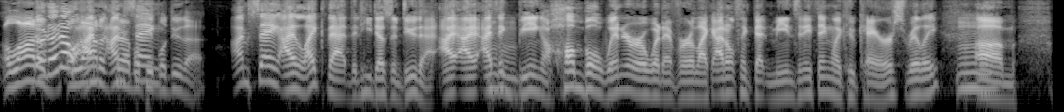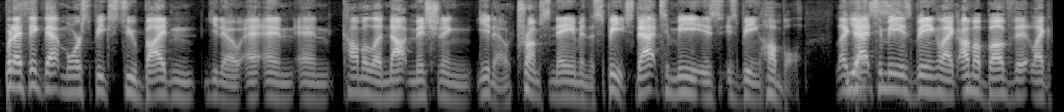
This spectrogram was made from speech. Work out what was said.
A lot No, of no, no, a lot I'm- of terrible saying- people do that. I'm saying I like that that he doesn't do that. I I, I Mm-hmm. think being a humble winner or whatever, like I don't think that means anything. Like who cares really? Mm-hmm. Um, but I think that more speaks to Biden, you know, a- and and Kamala not mentioning you know Trump's name in the speech. That to me is is being humble. Like Yes. that to me is being like I'm above that. Like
